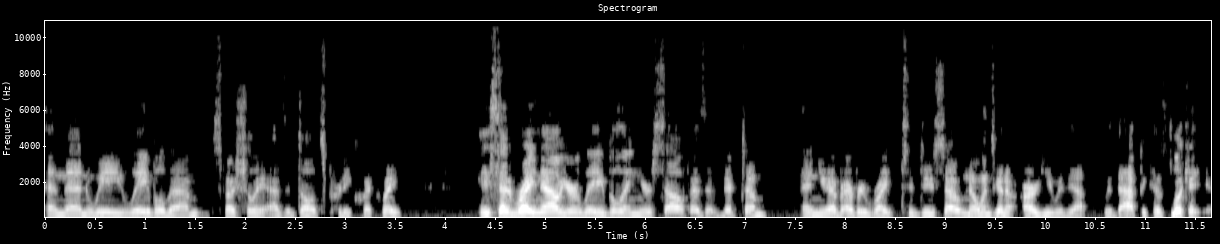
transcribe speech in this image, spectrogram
and then we label them, especially as adults, pretty quickly. He said, right now you're labeling yourself as a victim, and you have every right to do so. No one's going to argue with that with that because look at you,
